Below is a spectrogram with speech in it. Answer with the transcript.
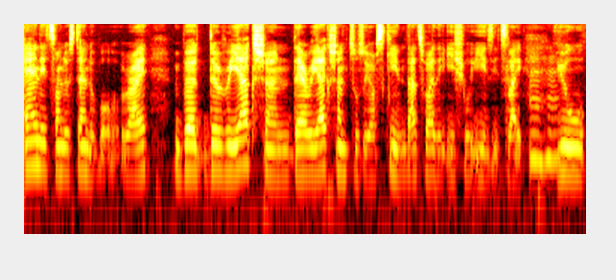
And it's understandable, right? But the reaction, their reaction to your skin, that's why the issue is. It's like mm-hmm. you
